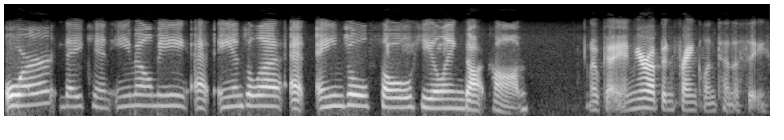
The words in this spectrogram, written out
or they can email me at angela at angelsoulhealing.com. Okay, and you're up in Franklin, Tennessee.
